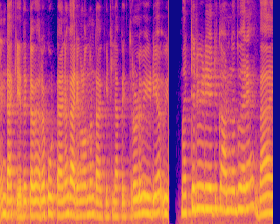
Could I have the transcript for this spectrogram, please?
ഉണ്ടാക്കിയത് കേട്ടോ വേറെ കൂട്ടാനും കാര്യങ്ങളൊന്നും ഉണ്ടാക്കിയിട്ടില്ല. അപ്പോൾ ഇത്രയുള്ള വീഡിയോ. മറ്റൊരു വീഡിയോ ആയിട്ട് കാണുന്നത് വരെ ബൈ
